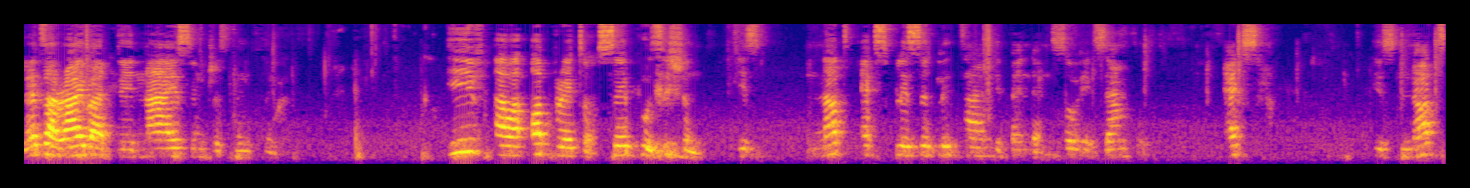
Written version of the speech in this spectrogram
let's arrive at the nice, interesting thing. If our operator, say position, is not explicitly time dependent, so example, x is not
